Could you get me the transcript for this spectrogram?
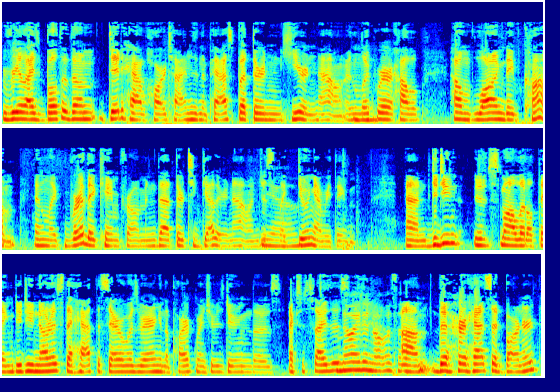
you realize both of them did have hard times in the past, but they're here now, and mm-hmm. look where how how long they've come, and like where they came from, and that they're together now, and just Yeah. like doing everything. And did you small little thing? Did you notice the hat that Sarah was wearing in the park when she was doing those exercises? No, I didn't know what was that. Um, the her hat said Barnard,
